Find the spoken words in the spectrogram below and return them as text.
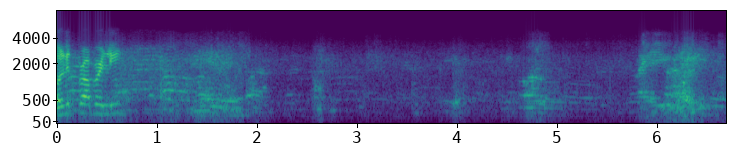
Hold it properly. Thank you.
